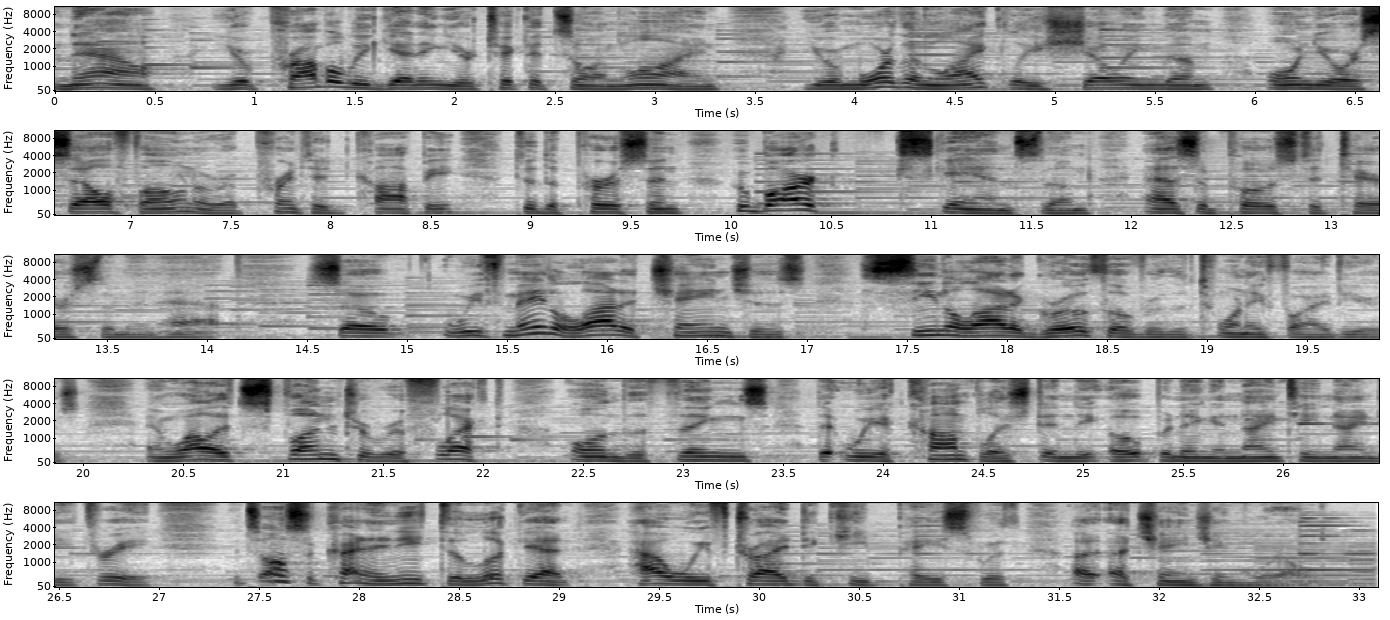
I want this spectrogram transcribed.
Now, you're probably getting your tickets online you're more than likely showing them on your cell phone or a printed copy to the person who bar scans them as opposed to tears them in half. So we've made a lot of changes, seen a lot of growth over the 25 years. And while it's fun to reflect on the things that we accomplished in the opening in 1993, it's also kind of neat to look at how we've tried to keep pace with a, a changing world.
